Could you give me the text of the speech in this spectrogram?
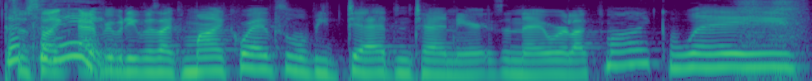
That's Just like everybody was like, microwaves will be dead in ten years, and now we're like, microwave,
